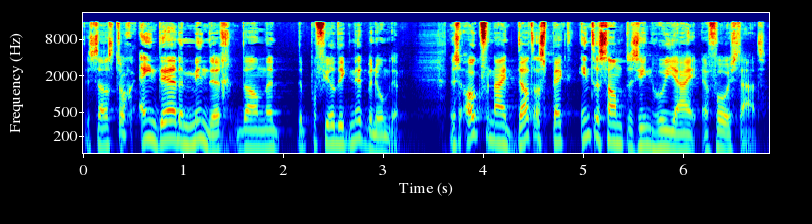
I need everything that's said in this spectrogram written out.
Dus dat is toch een derde minder dan de profiel die ik net benoemde. Dus ook vanuit dat aspect interessant te zien hoe jij ervoor staat.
